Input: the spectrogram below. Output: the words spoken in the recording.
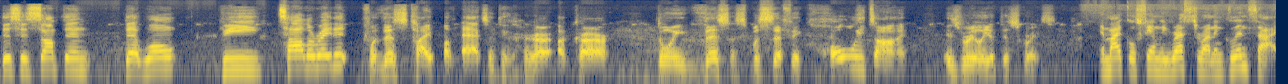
This is something that won't be tolerated. For this type of action to occur, occur during this specific holy time is really a disgrace. and Michael's Family Restaurant in Glenside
